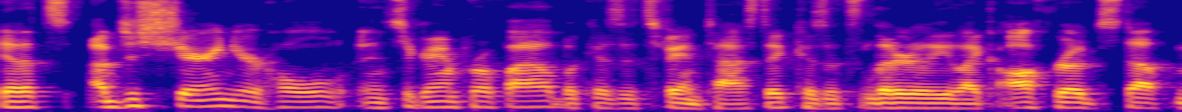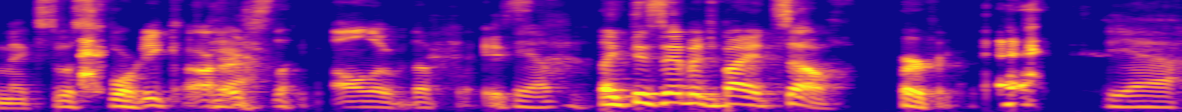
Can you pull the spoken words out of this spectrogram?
Yeah, that's I'm just sharing your whole Instagram profile because it's fantastic because it's literally like off-road stuff mixed with sporty cars like all over the place. Yep. Like this image by itself. Perfect. Yeah.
